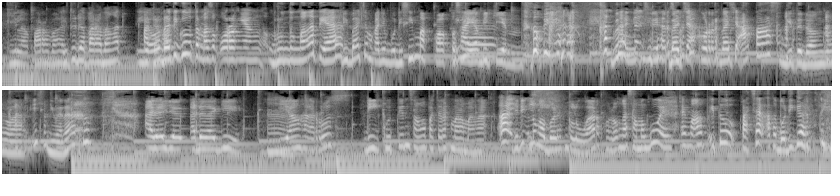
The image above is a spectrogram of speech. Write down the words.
gila parah banget Itu udah parah banget. Ya Allah, Padahal- berarti gue termasuk orang yang beruntung banget ya. dibaca makanya mau disimak waktu Iya. saya bikin Oh iya. gue Anda jadi harus baca bersyukur. baca atas gitu dong gue. Ih gimana tuh? ada ada lagi Hmm. yang harus diikutin sama pacarnya ke mana-mana Ah, jadi lu nggak boleh keluar kalau nggak sama gue Eh maaf itu pacar atau bodyguard nih?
